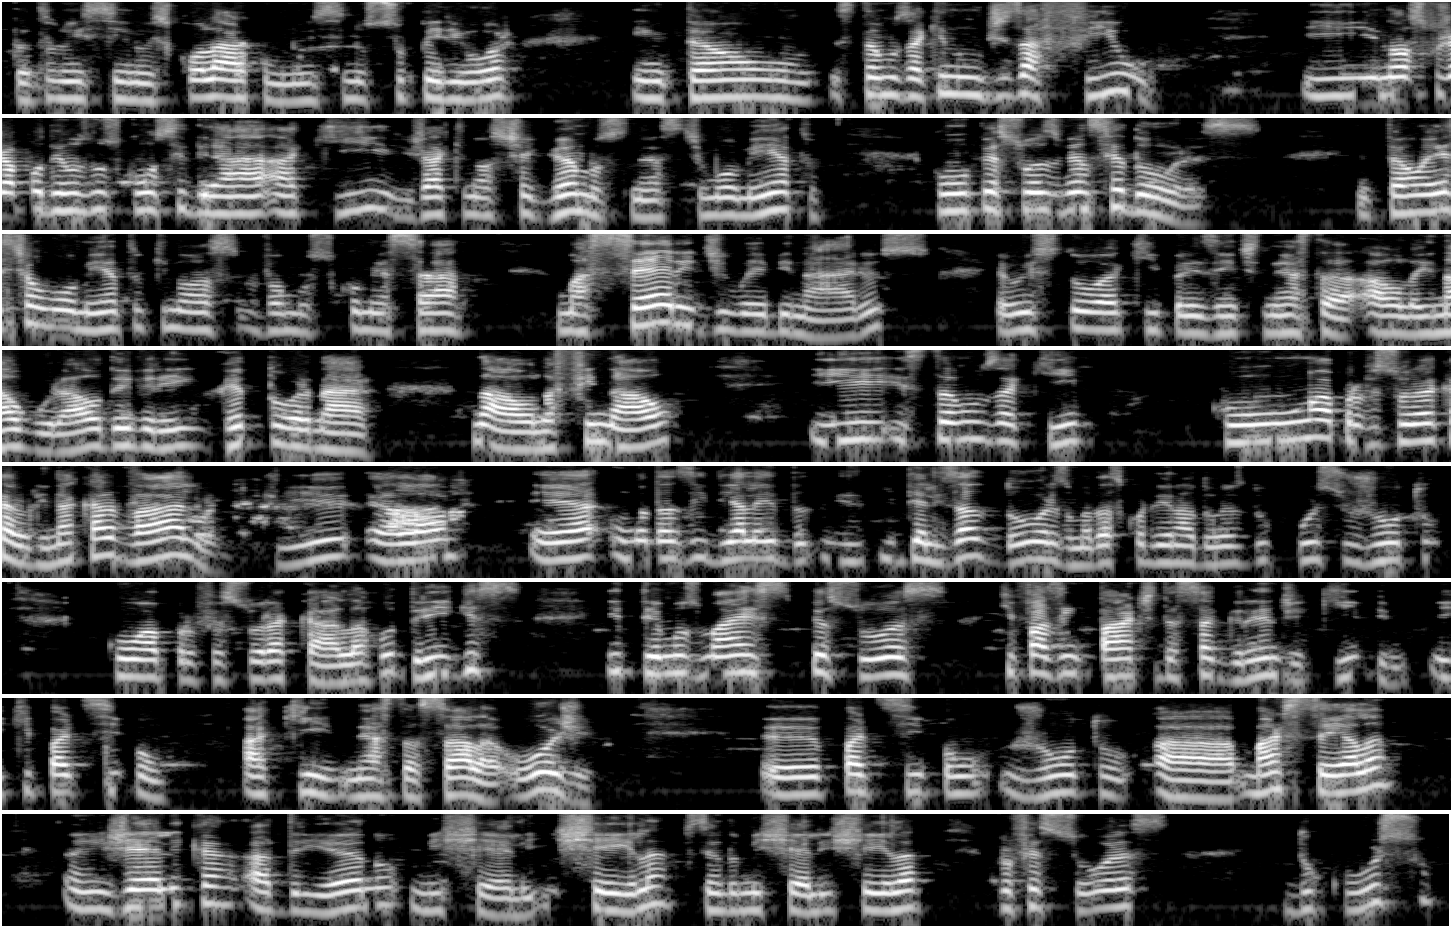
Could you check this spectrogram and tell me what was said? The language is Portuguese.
tanto no ensino escolar como no ensino superior. Então, estamos aqui num desafio e nós já podemos nos considerar aqui, já que nós chegamos neste momento, como pessoas vencedoras. Então, esse é o momento que nós vamos começar uma série de webinários. Eu estou aqui presente nesta aula inaugural, deverei retornar na aula final, e estamos aqui com a professora Carolina Carvalho, que ela é uma das idealizadoras, uma das coordenadoras do curso, junto com a professora Carla Rodrigues, e temos mais pessoas que fazem parte dessa grande equipe e que participam aqui nesta sala hoje, eh, participam junto a Marcela, Angélica, Adriano, Michele e Sheila, sendo Michele e Sheila professoras do curso,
